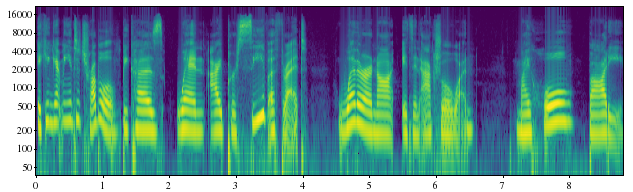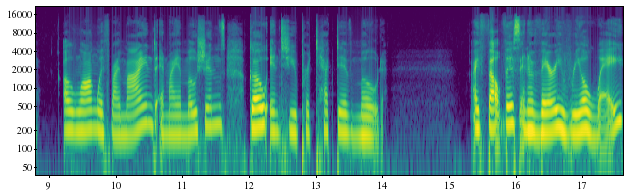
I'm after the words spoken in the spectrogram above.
it can get me into trouble because when I perceive a threat, whether or not it's an actual one, my whole body, along with my mind and my emotions, go into protective mode. I felt this in a very real way,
